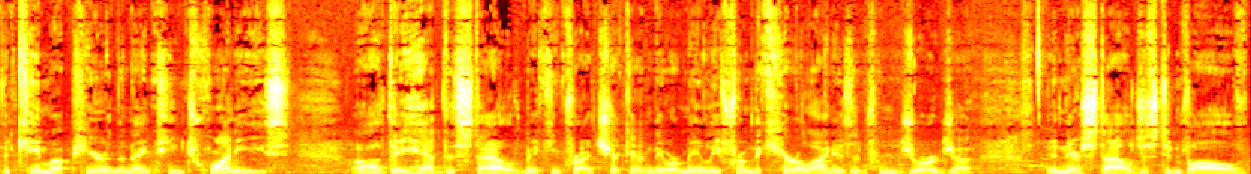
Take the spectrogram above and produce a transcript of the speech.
that came up here in the 1920s uh, they had this style of making fried chicken. They were mainly from the Carolinas and from Georgia, and their style just involved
